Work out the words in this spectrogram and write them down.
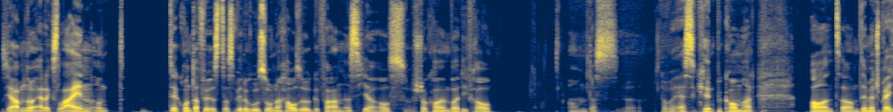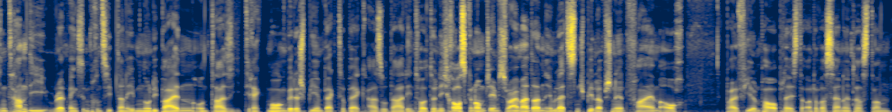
sie haben nur Alex Lyon und der Grund dafür ist, dass Wille Husso nach Hause gefahren ist, hier aus Stockholm, weil die Frau um, das, ich glaube, erste Kind bekommen hat. Und ähm, dementsprechend haben die Red Wings im Prinzip dann eben nur die beiden und da sie direkt morgen wieder spielen, Back-to-Back, -back, also da den Torhüter nicht rausgenommen. James Reimer dann im letzten Spielabschnitt, vor allem auch bei vielen Powerplays der Ottawa Senators dann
